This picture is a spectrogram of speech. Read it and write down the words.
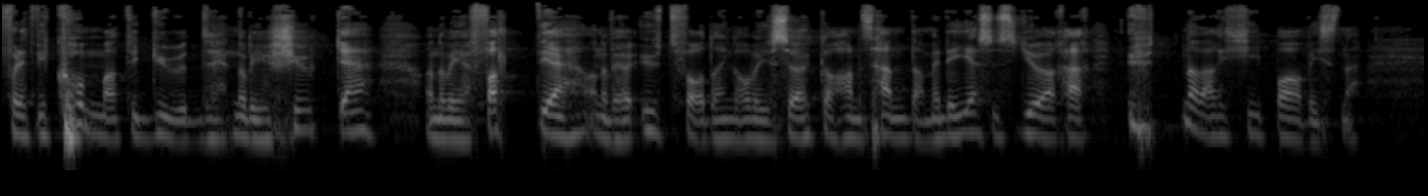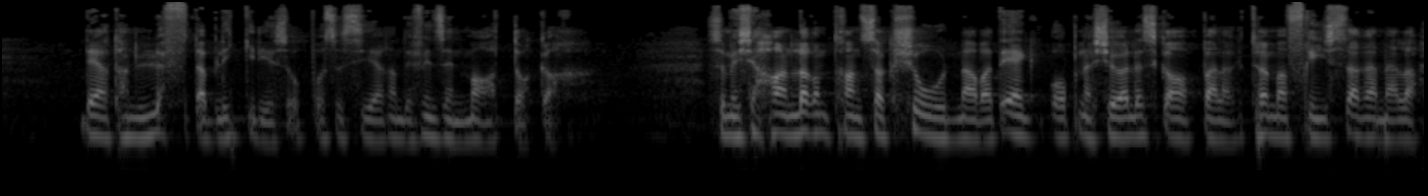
Fordi vi kommer til Gud når vi er syke, og når vi er fattige, og når vi har utfordringer og vi søker Hans hender. Men det Jesus gjør her, uten å være kjip og avvisende, det er at han løfter blikket deres opp og så sier han, det fins en mat dere. Som ikke handler om transaksjonen av at jeg åpner kjøleskapet eller tømmer fryseren eller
